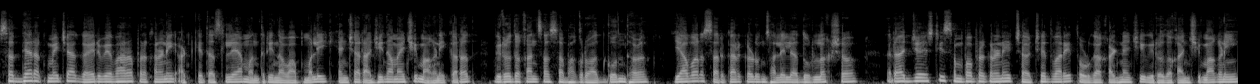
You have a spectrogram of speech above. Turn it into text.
सध्या रकमेच्या गैरव्यवहार प्रकरणी अटकेत असलेल्या मंत्री नवाब मलिक यांच्या राजीनाम्याची मागणी करत विरोधकांचा सभागृहात गोंधळ. यावर सरकारकडून झालेलं दुर्लक्ष राज्य एसटी संप प्रकरणी चर्चेद्वारे तोडगा काढण्याची विरोधकांची मागणी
